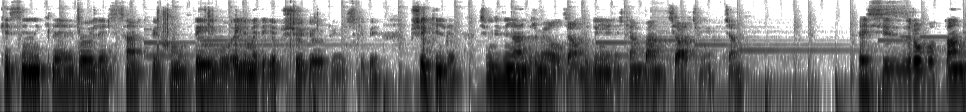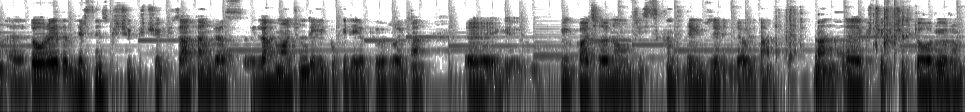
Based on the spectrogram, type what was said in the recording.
Kesinlikle böyle sert bir hamur değil bu. Elime de yapışıyor gördüğünüz gibi. Bu şekilde. Şimdi dinlendirmeye alacağım. Bu dinlenirken ben iç harcımı yapacağım. E, siz robottan e, doğrayabilirsiniz küçük küçük. Zaten biraz lahmacun değil bu pide yapıyoruz. O yüzden e, büyük parçaların olması hiç sıkıntı değil üzerinde. O yüzden ben e, küçük küçük doğruyorum.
